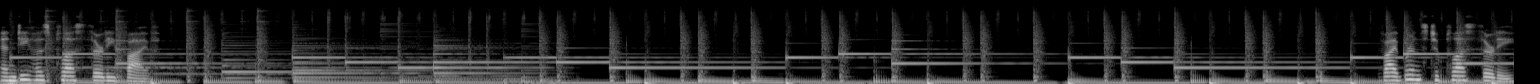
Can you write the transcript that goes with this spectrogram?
And Dehaze plus 35. Vibrance to plus 30.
